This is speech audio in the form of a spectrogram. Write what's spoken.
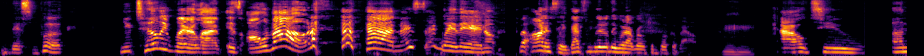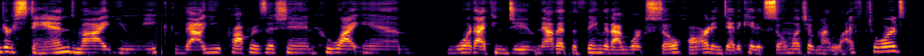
this book, Utility Player Life, is all about. nice segue there. No, but honestly, that's literally what I wrote the book about. Mm-hmm. How to understand my unique value proposition, who I am, what I can do now that the thing that I've worked so hard and dedicated so much of my life towards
